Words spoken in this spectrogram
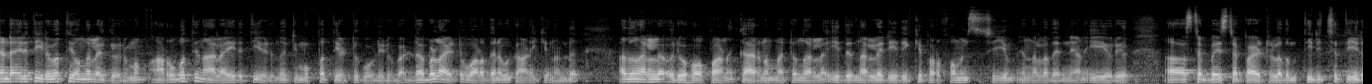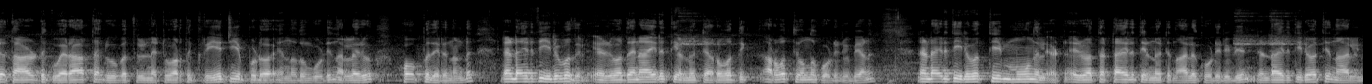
രണ്ടായിരത്തി ഇരുപത്തി ഒന്നിലേക്ക് വരുമ്പം അറുപത്തി നാലായിരത്തി എഴുന്നൂറ്റി മുപ്പത്തി എട്ട് കോടി രൂപ ഡബിളായിട്ട് വർധനവ് കാണിക്കുന്നുണ്ട്. അത് നല്ല ഒരു ഹോപ്പാണ്. കാരണം മറ്റൊന്നല്ല ഇത് നല്ല രീതിക്ക് പെർഫോമൻസ് ചെയ്യും എന്നുള്ളത് തന്നെയാണ്. ഈ ഒരു സ്റ്റെപ്പ് ബൈ സ്റ്റെപ്പ് ആയിട്ടുള്ളതും തിരിച്ച് തീരെ താഴോട്ട് വരാത്ത രൂപത്തിൽ നെറ്റ്വർക്ക് ക്രിയേറ്റ് ചെയ്യപ്പെടുക എന്നതും കൂടി നല്ലൊരു ഹോപ്പ് തരുന്നുണ്ട്. രണ്ടായിരത്തി ഇരുപതിൽ എഴുപതിനായിരത്തി എണ്ണൂറ്റി അറുപത്തി അറുപത്തി ഒന്ന് കോടി രൂപയാണ്. രണ്ടായിരത്തി ഇരുപത്തി മൂന്നിൽ എഴുപത്തെട്ടായിരത്തി എണ്ണൂറ്റി നാല് കോടി രൂപയും രണ്ടായിരത്തി ഇരുപത്തി നാലിൽ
